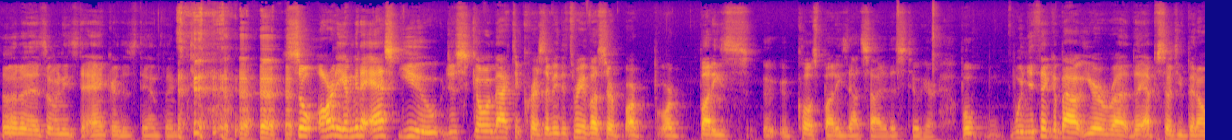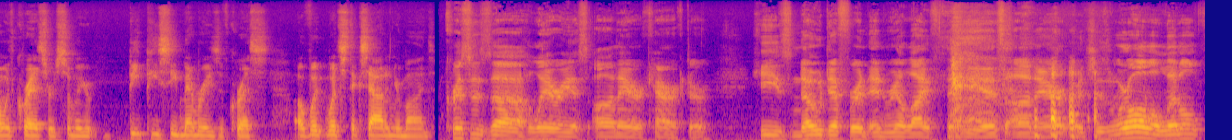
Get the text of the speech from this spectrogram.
Someone, uh, someone needs to anchor this damn thing. so, Artie, I'm going to ask you, just going back to Chris. I mean, the three of us are, are, are buddies, uh, close buddies outside of this too here. But when you think about your uh, the episodes you've been on with Chris, or some of your BPC memories of Chris, uh, what what sticks out in your mind? Chris is a hilarious on-air character. He's no different in real life than he is on air, which is we're all a little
